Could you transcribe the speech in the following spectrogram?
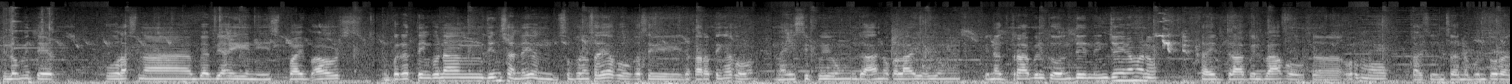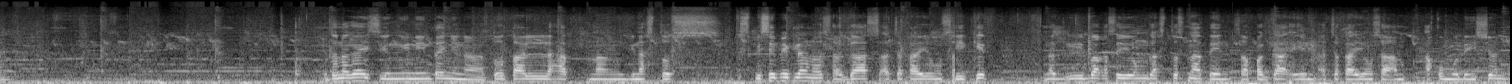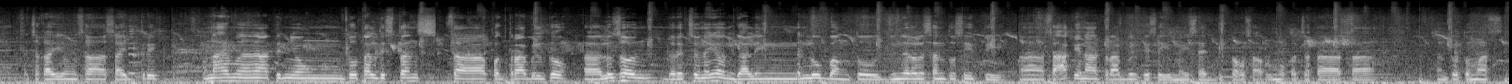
kilometer. Oras na babiyahin is 5 hours. Yung pagdating ko ng Jensan na yun, sobrang saya ko kasi nakarating ako. Naisip ko yung gaano kalayo yung pinag-travel ko. And then enjoy naman oh. Side travel ba ako sa Ormoc, kasi sa Nabunturan. Ito na guys, yung hinihintay nyo na total lahat ng ginastos. Specific lang no, sa gas at saka yung sa ticket. Nag-iba kasi yung gastos natin sa pagkain at saka yung sa accommodation at saka yung sa side trip. Unahin muna natin yung total distance sa pag-travel ko. Ah, Luzon, diretso na yon galing Lubang to General Santos City. Ah, sa akin na travel kasi may side trip ako sa Ormoc at saka sa Santo Tomas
